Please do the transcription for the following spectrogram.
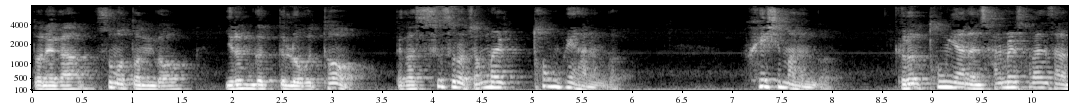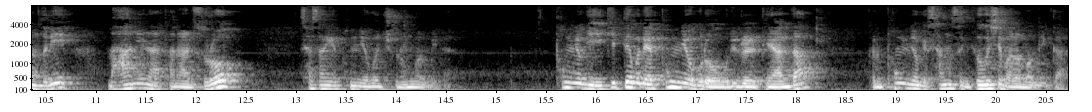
또 내가 숨었던 거, 이런 것들로부터 내가 스스로 정말 통회하는 것, 회심하는 것, 그런 통회하는 삶을 살아는 사람들이 많이 나타날수록 세상에 폭력은 주는 겁니다. 폭력이 있기 때문에 폭력으로 우리를 대한다? 그럼 폭력의 상승, 그것이 바로 뭡니까?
